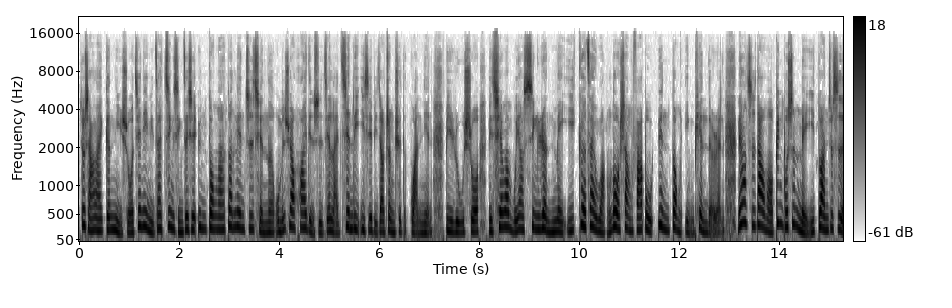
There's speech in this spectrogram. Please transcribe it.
就想要来跟你。你说建议你在进行这些运动啊锻炼之前呢，我们需要花一点时间来建立一些比较正确的观念。比如说，你千万不要信任每一个在网络上发布运动影片的人。你要知道哦，并不是每一段就是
